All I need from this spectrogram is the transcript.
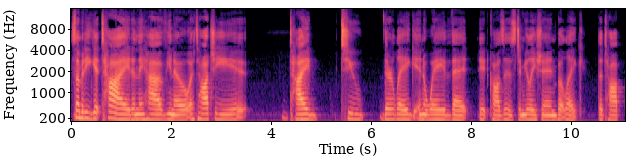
somebody get tied and they have you know Hitachi tied to their leg in a way that it causes stimulation but like the top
